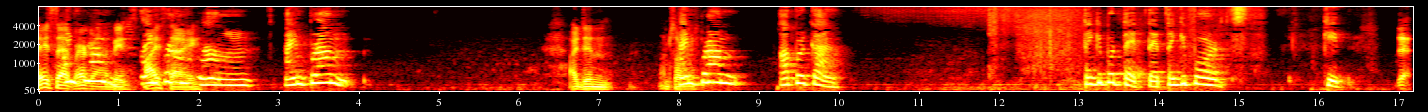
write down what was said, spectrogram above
They said I'm we're gonna be I'm from, spicy. um, I'm from, I didn't. I'm sorry. I'm from Africa. Thank you for that, that. Thank you for keep. Yeah.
